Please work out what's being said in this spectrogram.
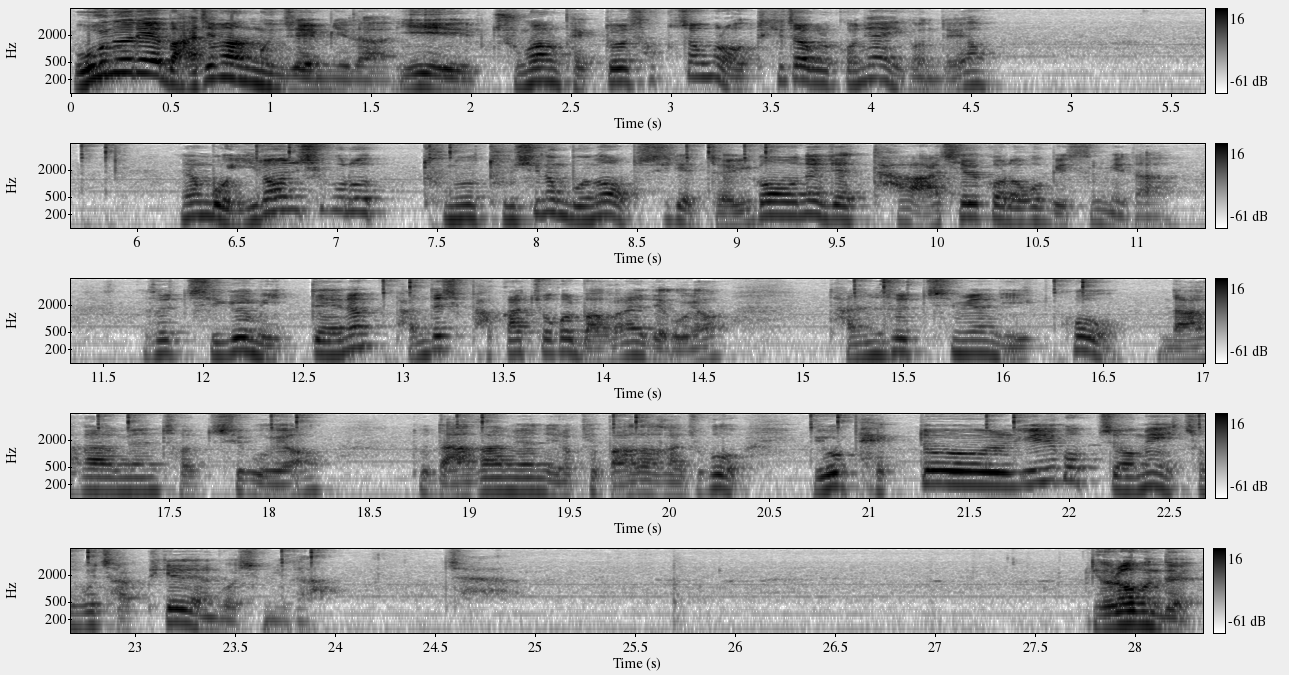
오늘의 마지막 문제입니다. 이 중앙 백돌 석점을 어떻게 잡을 거냐 이건데요. 그냥 뭐 이런 식으로 두, 두시는 분은 없으시겠죠. 이거는 이제 다 아실 거라고 믿습니다. 그래서 지금 이때는 반드시 바깥쪽을 막아야 되고요. 단수 치면 있고 나가면 젖히고요. 또 나가면 이렇게 막아가지고 요 백돌 7점이 전부 잡히게 되는 것입니다. 자, 여러분들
